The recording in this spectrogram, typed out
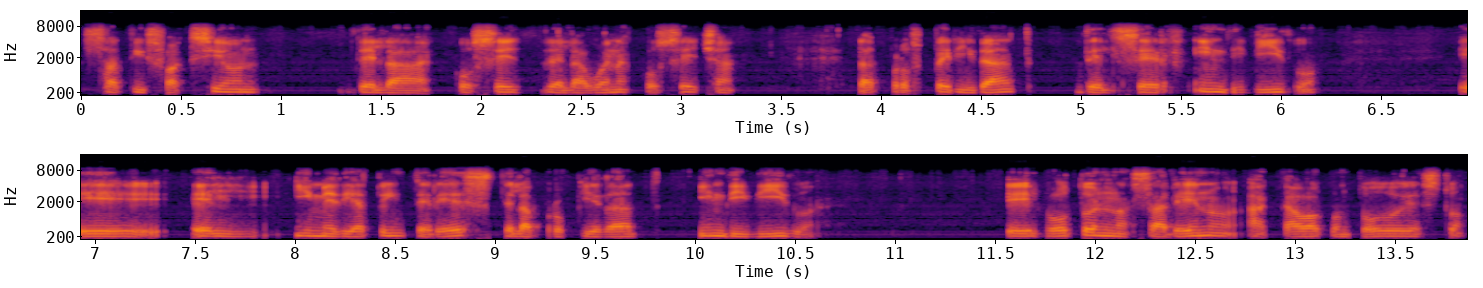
satisfacción de la, de la buena cosecha, la prosperidad del ser individuo, eh, el inmediato interés de la propiedad individua. El voto del Nazareno acaba con todo esto,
